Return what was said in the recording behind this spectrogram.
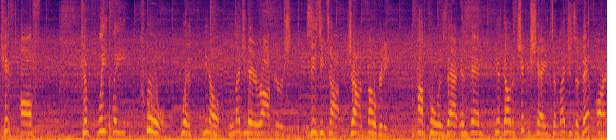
kicked off completely cool with, you know, legendary rockers, ZZ Top, John Fogerty. How cool is that? And then you go to Chickasha to Legends Event Park.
